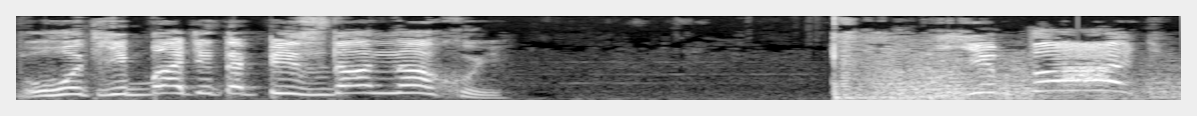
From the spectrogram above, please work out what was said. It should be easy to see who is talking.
Speaker 1: Вот ебать это пизда нахуй! Ебать!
